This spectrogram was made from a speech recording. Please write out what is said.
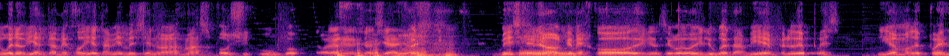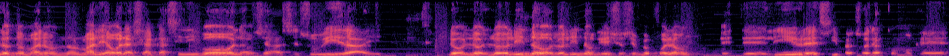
bueno, Bianca me jodía también, me decía, no hagas más Oshi Junco, la verdad que yo hacía de Oshi. Me decía, no, que me jode, que no sé, y Luca también, pero después digamos, después lo tomaron normal y ahora ya casi ni bola, o sea, hacen su vida y lo, lindo, lo lindo que ellos siempre fueron este, libres y personas como que,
